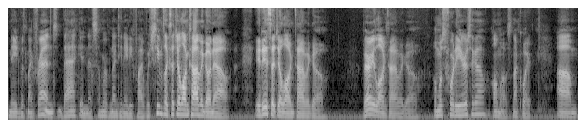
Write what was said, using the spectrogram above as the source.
made with my friends back in the summer of 1985, which seems like such a long time ago now. It is such a long time ago. Very long time ago. Almost 40 years ago? Almost, not quite. Um,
